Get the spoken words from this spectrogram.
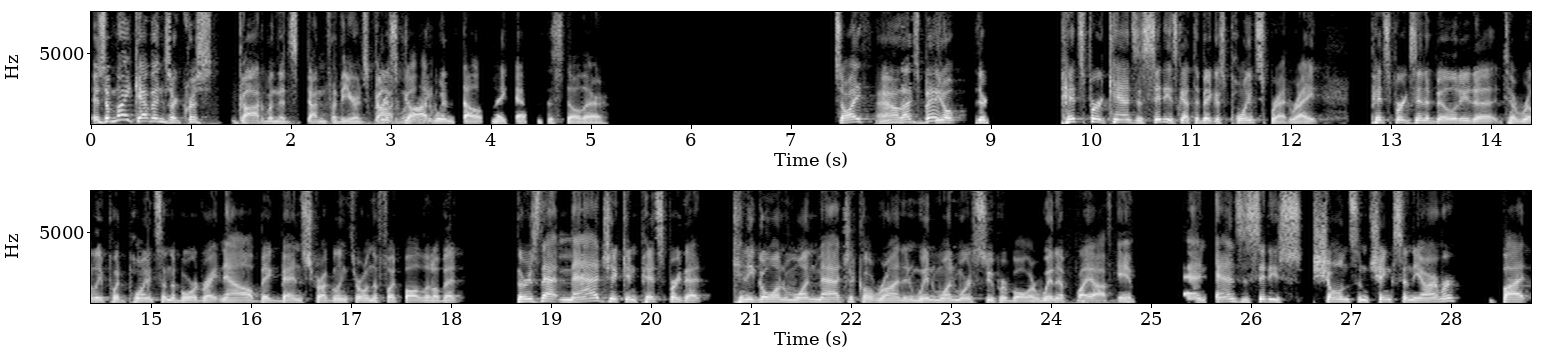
is it Mike Evans or Chris Godwin that's done for the year? It's Godwin. Chris Godwin's right? out. Mike Evans is still there. So I, well, that's big. You know, Pittsburgh, Kansas City has got the biggest point spread, right? Pittsburgh's inability to to really put points on the board right now. Big Ben struggling throwing the football a little bit. There's that magic in Pittsburgh that can he go on one magical run and win one more Super Bowl or win a playoff game? And Kansas City's shown some chinks in the armor, but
